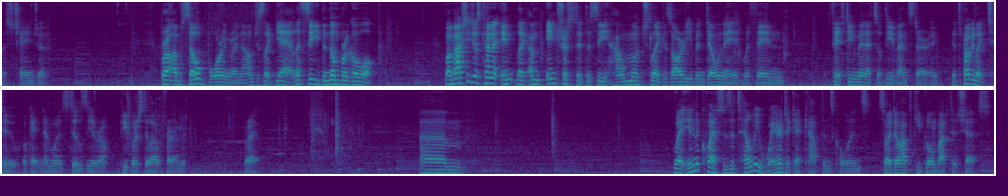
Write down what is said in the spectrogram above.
Let's change it. Bro, I'm so boring right now. I'm just like, yeah, let's see the number go up. But I'm actually just kind of in, like, I'm interested to see how much like has already been donated within 15 minutes of the event starting. It's probably like two. Okay, never mind. It's still zero. People are still out farming. Right. Um. Wait, in the quest, does it tell me where to get captain's coins so I don't have to keep going back to the chest?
